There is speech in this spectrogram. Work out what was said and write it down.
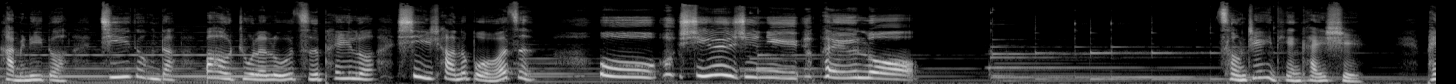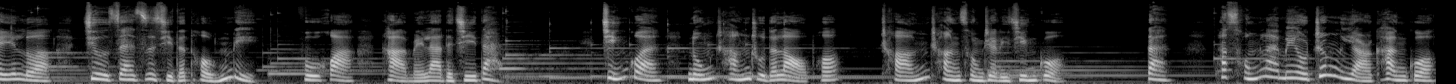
卡梅利多激动地抱住了卢茨佩洛细长的脖子。哦，谢谢你，佩洛。从这一天开始，佩洛就在自己的桶里孵化卡梅拉的鸡蛋。尽管农场主的老婆常常从这里经过，但他从来没有正眼看过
